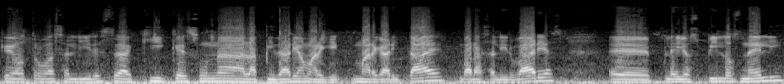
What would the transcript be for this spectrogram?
¿Qué otro va a salir? Este de aquí que es una lapidaria margaritae. Van a salir varias. Eh, Pleiospilos nelly.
